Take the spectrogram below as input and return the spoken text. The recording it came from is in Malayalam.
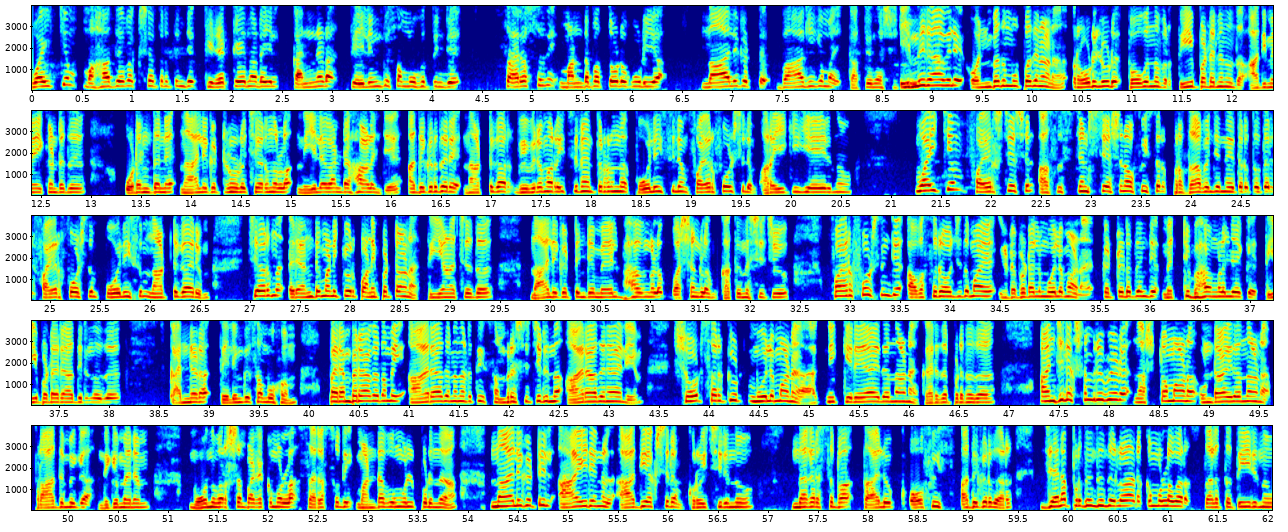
വൈക്കം മഹാദേവ ക്ഷേത്രത്തിന്റെ കിഴക്കേ നടയിൽ കന്നഡ തെലുങ്ക് സമൂഹത്തിന്റെ സരസ്വതി മണ്ഡപത്തോടു കൂടിയ നാലുകെട്ട് ഭാഗികമായി കത്തിനശിച്ചു ഇന്ന് രാവിലെ ഒൻപത് മുപ്പതിനാണ് റോഡിലൂടെ പോകുന്നവർ തീ പടരുന്നത് ആദ്യമായി കണ്ടത് ഉടൻ തന്നെ നാലുകെട്ടിനോട് ചേർന്നുള്ള നീലകണ്ഠ ഹാളിന്റെ അധികൃതരെ നാട്ടുകാർ വിവരമറിയിച്ചതിനെ തുടർന്ന് പോലീസിലും ഫയർഫോഴ്സിലും അറിയിക്കുകയായിരുന്നു. Vaikom fire station assistant station officer പ്രതാപന്റെ നേതൃത്വത്തിൽ ഫയർഫോഴ്സും പോലീസും നാട്ടുകാരും ചേർന്ന് രണ്ട് മണിക്കൂർ പണിപ്പെട്ടാണ് തീയണച്ചത്. നാലുകെട്ടിന്റെ മേൽഭാഗങ്ങളും വശങ്ങളും കത്തിനശിച്ചു. ഫയർഫോഴ്സിന്റെ അവസരോചിതമായ ഇടപെടൽ മൂലമാണ് കെട്ടിടത്തിന്റെ മറ്റു ഭാഗങ്ങളിലേക്ക് തീ പടരാതിരുന്നത്. കന്നഡ തെലുങ്ക് സമൂഹം പരമ്പരാഗതമായി ആരാധന നടത്തി സംരക്ഷിച്ചിരുന്ന ആരാധനാലയം ഷോർട്ട് സർക്യൂട്ട് മൂലമാണ് അഗ്നിക്കിരയായതെന്നാണ് കരുതപ്പെടുന്നത്. അഞ്ചു ലക്ഷം രൂപയുടെ നഷ്ടമാണ് ഉണ്ടായതെന്നാണ് പ്രാഥമിക നിഗമനം. മൂന്ന് വർഷം പഴക്കമുള്ള സരസ്വതി മണ്ഡപം ഉൾപ്പെടുന്ന നാലുകെട്ടിൽ ആയിരങ്ങൾ ആദ്യാക്ഷരം കുറിച്ചിരുന്നു. നഗരസഭ താലൂക്ക് ഓഫീസ് അധികൃതർ ജനപ്രതിനിധികളടക്കമുള്ളവർ സ്ഥലത്തെത്തിയിരുന്നു.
